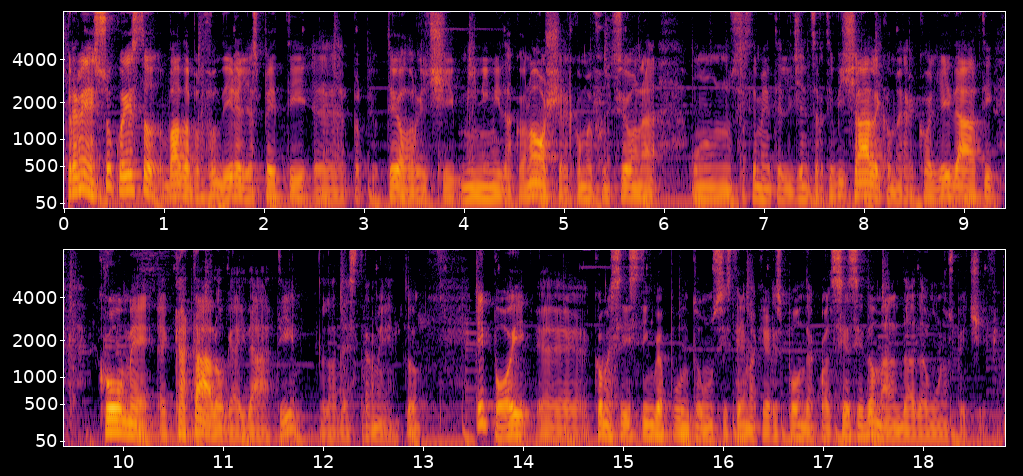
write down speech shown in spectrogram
premesso questo, vado ad approfondire gli aspetti eh, teorici minimi da conoscere, come funziona un sistema di intelligenza artificiale, come raccoglie i dati, come eh, cataloga i dati, l'addestramento, e poi eh, come si distingue appunto un sistema che risponde a qualsiasi domanda da uno specifico.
